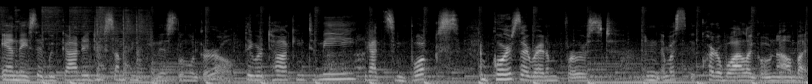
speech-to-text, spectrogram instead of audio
And they said, we've got to do something for this little girl. They were talking to me, I got some books. Of course, I read them first. And it was quite a while ago now, but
